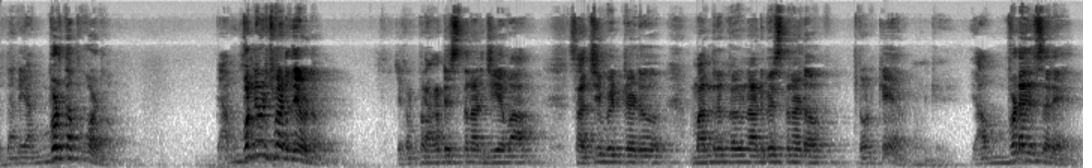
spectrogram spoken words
దాన్ని ఎవ్వడు తప్పుకోడు ఎవరిని విడిచిపెట్ట దేవుడు. ఇక్కడ ప్రకటిస్తున్నాడు జీవ. సచ్చి పెట్టాడు. మందిరం నడిపిస్తున్నాడు. డోంట్ కేర్ ఎవడైనా సరే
